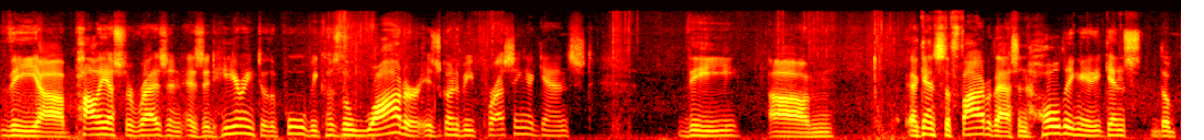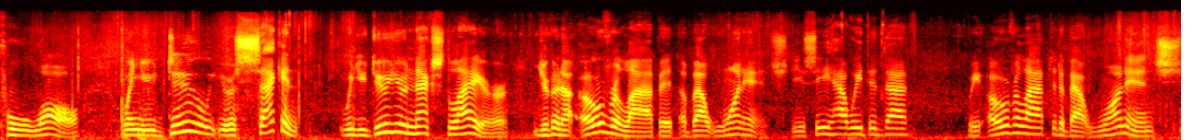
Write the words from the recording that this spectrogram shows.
the uh, polyester resin is adhering to the pool because the water is going to be pressing against the um, against the fiberglass and holding it against the pool wall. When you do your second, when you do your next layer, you're going to overlap it about one inch. Do you see how we did that? We overlapped it about one inch.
